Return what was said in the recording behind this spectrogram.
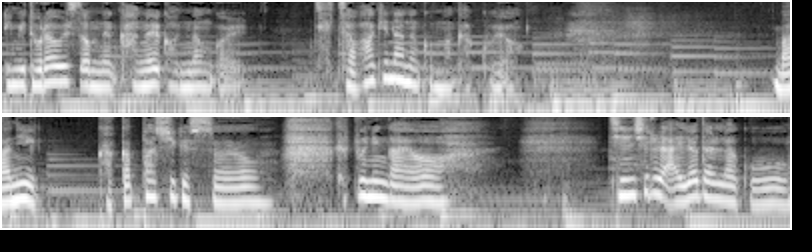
이미 돌아올 수 없는 강을 건넌 걸 재차 확인하는 것만 같고요. 많이 갑갑하시겠어요. 그뿐인가요? 진실을 알려달라고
